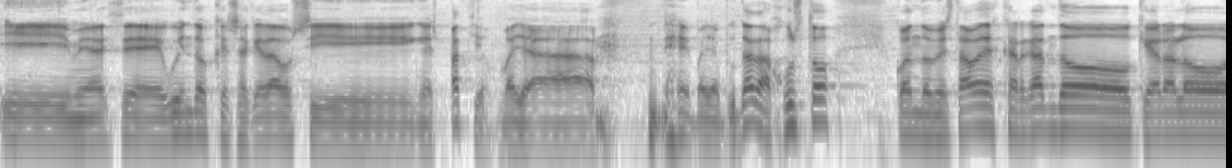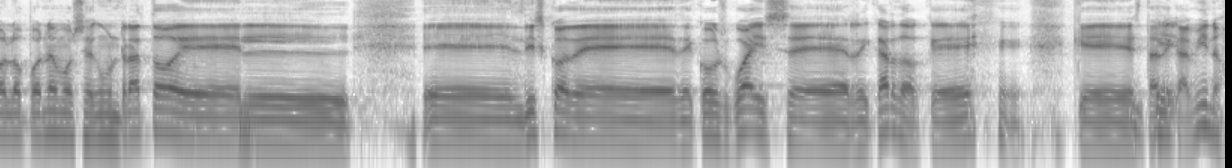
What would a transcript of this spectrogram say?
y me dice Windows que se ha quedado sin espacio. Vaya, vaya putada. Justo cuando me estaba descargando, que ahora lo, lo ponemos en un rato, el, el disco de, de Coastwise, eh, Ricardo, que, que está de camino.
